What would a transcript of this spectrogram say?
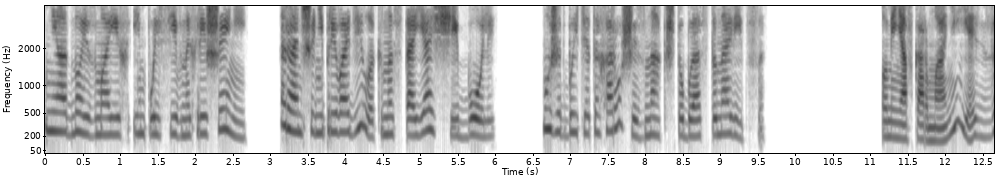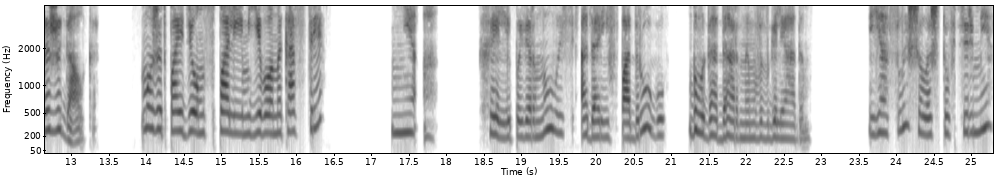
Ни одно из моих импульсивных решений раньше не приводило к настоящей боли. Может быть, это хороший знак, чтобы остановиться. У меня в кармане есть зажигалка. Может, пойдем спалим его на костре? Не-а. Хелли повернулась, одарив подругу благодарным взглядом. Я слышала, что в тюрьме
